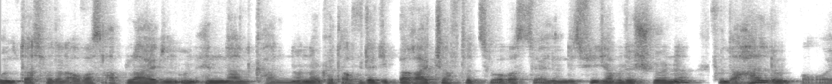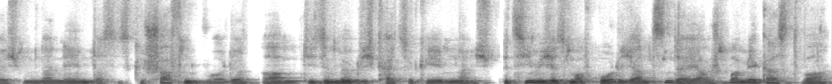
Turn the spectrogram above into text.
und dass man dann auch was ableiten und ändern kann. Ne? Und dann gehört auch wieder die Bereitschaft dazu, auch was zu ändern. Das finde ich aber das Schöne von der Haltung bei euch im Unternehmen, dass es geschaffen wurde, ähm, diese Möglichkeit zu geben. Ne? Ich beziehe mich jetzt mal auf Bodo Janssen, der ja auch schon bei mir Gast war,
